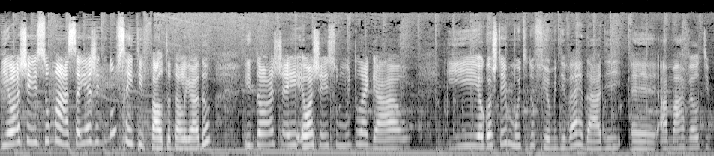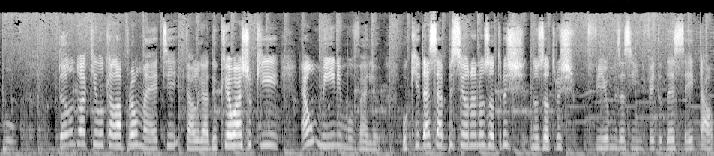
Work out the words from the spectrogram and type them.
E eu achei isso massa. E a gente não sente falta, tá ligado? Então eu achei, eu achei isso muito legal. E eu gostei muito do filme, de verdade. É, a Marvel, tipo, dando aquilo que ela promete, tá ligado? O que eu acho que é um mínimo, velho. O que decepciona nos outros, nos outros filmes, assim, feito DC e tal,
